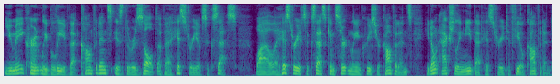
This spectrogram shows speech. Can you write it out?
You may currently believe that confidence is the result of a history of success. While a history of success can certainly increase your confidence, you don't actually need that history to feel confident.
